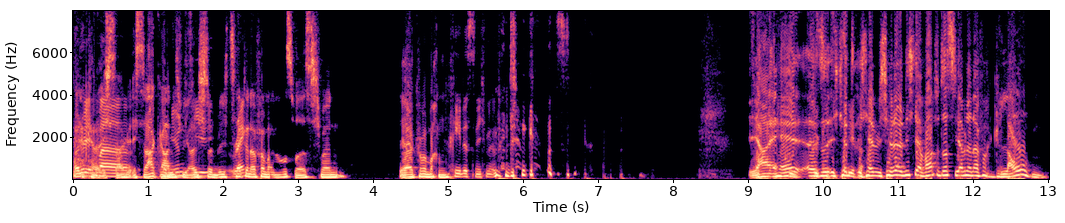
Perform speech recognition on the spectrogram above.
Ja, ich, sage, ich sag gar nicht, wie alt ich bin. Ich zeig Community dann einfach meinen Ausweis. Ich meine, ja, können wir machen. Redest nicht mehr mit dem Ganzen. Ja, hä, also ich hätte, ich hätte, ich hätte halt nicht erwartet, dass die einem dann einfach glauben.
